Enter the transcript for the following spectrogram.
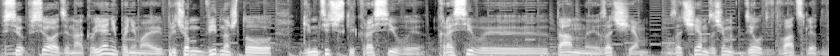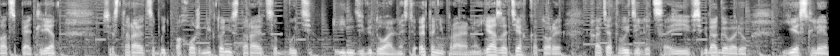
все, все одинаково. Я не понимаю. Причем видно, что генетически красивые. Красивые данные. Зачем? Зачем? Зачем это делать в 20 лет, в 25 лет? Все стараются быть похожими. Никто не старается быть индивидуальностью. Это неправильно. Я за тех, которые хотят выделиться. И всегда говорю, если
